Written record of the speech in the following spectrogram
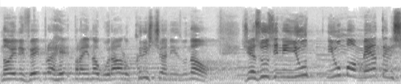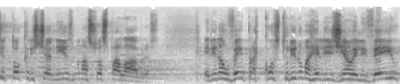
Não, ele veio para, para inaugurar o cristianismo. Não. Jesus em nenhum, nenhum momento ele citou cristianismo nas suas palavras. Ele não veio para construir uma religião, ele veio,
